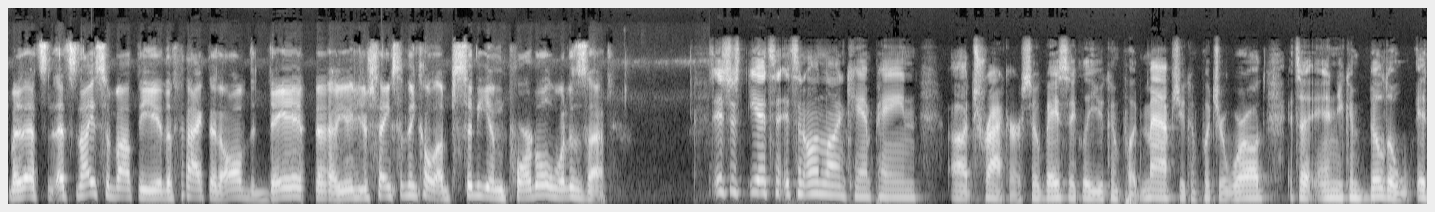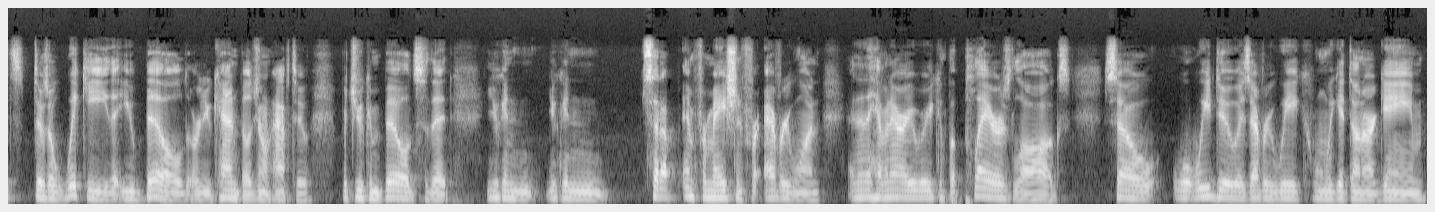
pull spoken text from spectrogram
But that's that's nice about the the fact that all the data. you- You're saying something called Obsidian Portal. What is that? it's just yeah, it's it's an online campaign uh, tracker. So basically, you can put maps, you can put your world. It's a and you can build a. It's there's a wiki that you build, or you can build. You don't have to, but you can build so that you can you can set up information for everyone, and then they have an area where you can put players logs. So what we do is every week when we get done our game,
